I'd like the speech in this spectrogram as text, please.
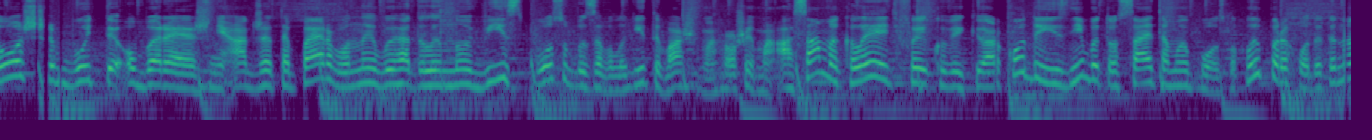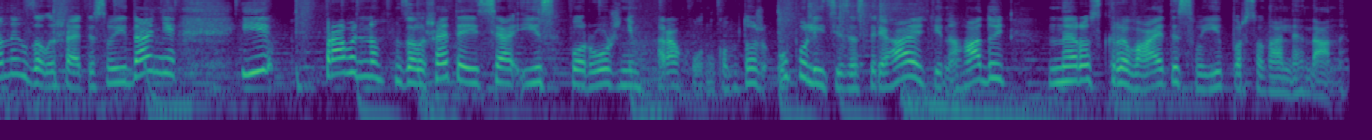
Тож будьте обережні, адже тепер вони вигадали нові способи заволодіти вашими грошима. А саме клеять фейкові QR-коди із нібито сайтами послуг. Ви переходите на них, залишаєте свої дані і правильно залишаєтеся із порожнім рахунком. Тож у поліції застерігають і нагадують, не розкривайте своїх персональних даних.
